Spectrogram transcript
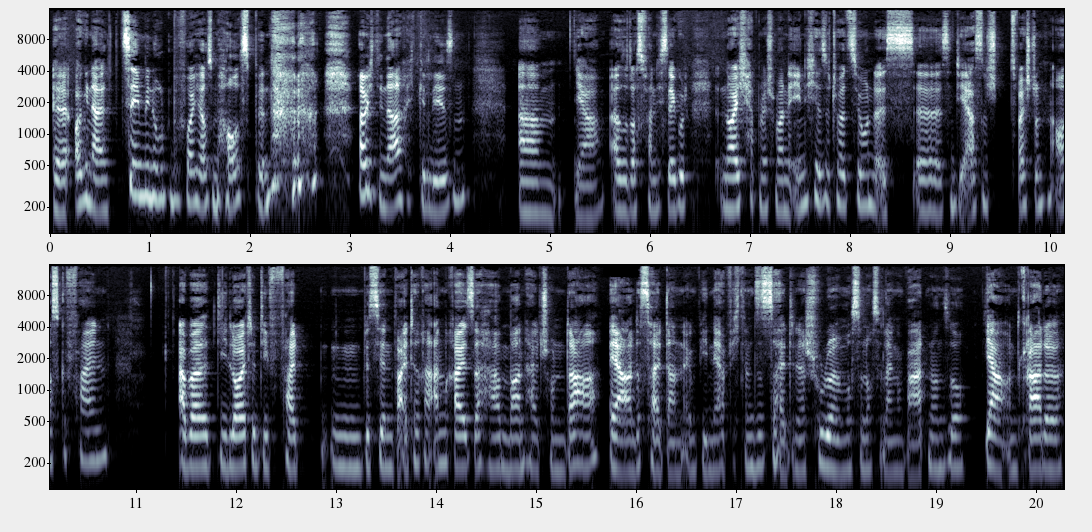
Äh, original zehn Minuten bevor ich aus dem Haus bin, habe ich die Nachricht gelesen. Ähm, ja, also das fand ich sehr gut. Neulich hatten wir schon mal eine ähnliche Situation. Da ist, äh, sind die ersten zwei Stunden ausgefallen. Aber die Leute, die halt ein bisschen weitere Anreise haben, waren halt schon da. Ja, das ist halt dann irgendwie nervig. Dann sitzt du halt in der Schule und musst du noch so lange warten und so. Ja, und gerade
